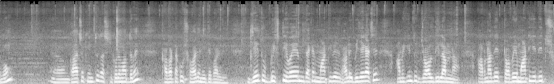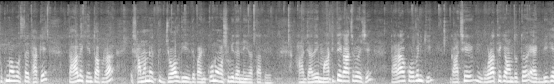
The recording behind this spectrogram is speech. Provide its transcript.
এবং গাছও কিন্তু তার শিকড়ের মাধ্যমে খাবারটা খুব সহজে নিতে পারবে। যেহেতু বৃষ্টি হয়ে দেখেন মাটি বেশ ভালোই ভিজে গেছে, আমি কিন্তু জল দিলাম না। আপনাদের টবে মাটি যদি শুকনো অবস্থায় থাকে, তাহলে কিন্তু আপনারা সামান্য একটু জল দিয়ে দিতে পারেন, কোনো অসুবিধা নেই তাতে। আর যাদের মাটিতে গাছ রয়েছে, তারাও করবেন কি, গাছের গোড়া থেকে অন্তত এক বিঘে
